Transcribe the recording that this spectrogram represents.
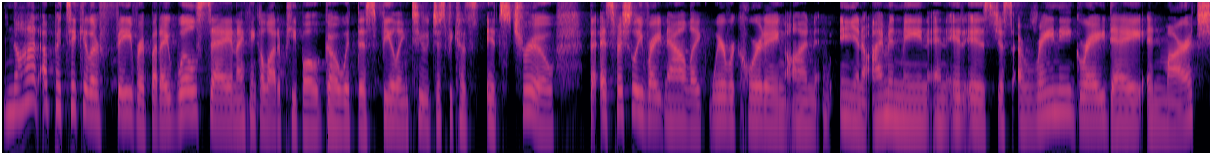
not a particular favorite, but I will say, and I think a lot of people go with this feeling too, just because it's true that especially right now, like we're recording on, you know, I'm in Maine and it is just a rainy gray day in March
